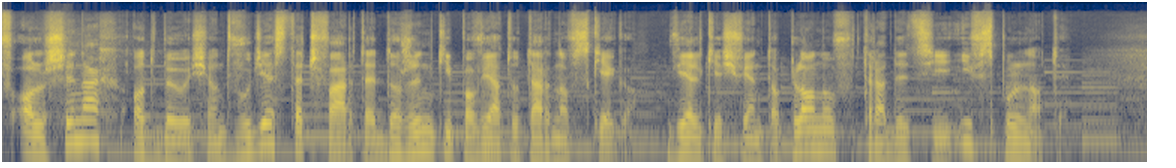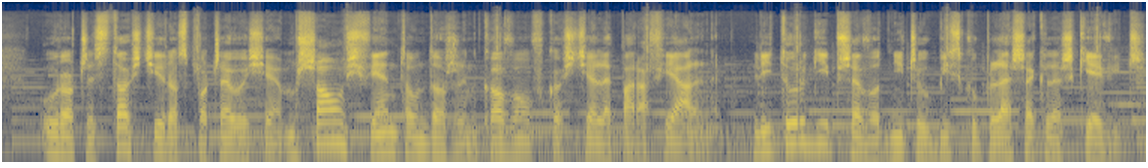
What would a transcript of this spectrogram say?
W Olszynach odbyły się 24. dożynki powiatu tarnowskiego. Wielkie święto plonów, tradycji i wspólnoty. Uroczystości rozpoczęły się mszą świętą dożynkową w kościele parafialnym. Liturgii przewodniczył biskup Leszek Leszkiewicz,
